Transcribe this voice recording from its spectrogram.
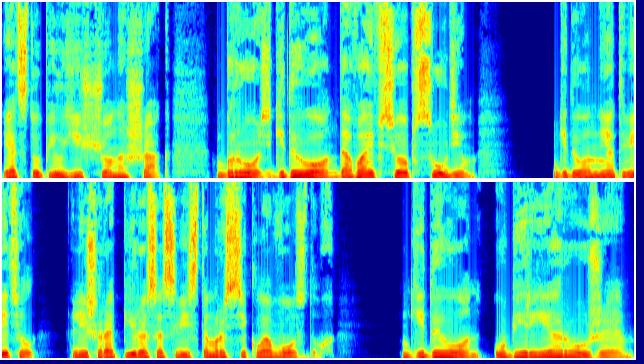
и отступил еще на шаг. «Брось, Гидеон, давай все обсудим!» Гидеон не ответил, лишь рапира со свистом рассекла воздух. «Гидеон, убери оружие»,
